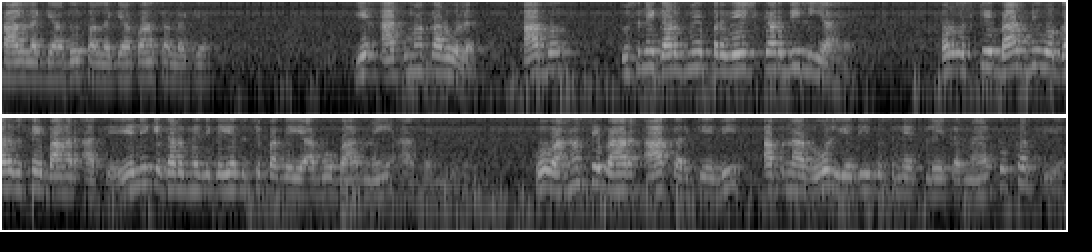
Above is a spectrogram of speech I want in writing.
साल लग गया, दो साल लग गया, पाँच साल लग गया। ये आत्मा का रोल है। अब उसने गर्भ में प्रवेश कर भी लिया है और उसके बाद भी वो गर्भ से बाहर आती है। ये नहीं कि गर्भ में गई है तो चिपक गई है, अब वो बाहर नहीं आ सकती है। वो वहाँ से बाहर आ करके भी अपना रोल यदि उसने प्ले करना है तो करती है।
